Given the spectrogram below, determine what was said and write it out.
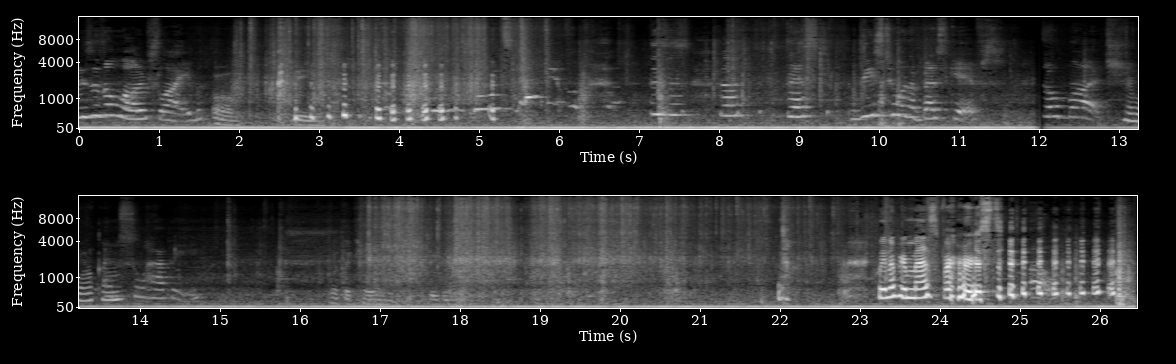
This is a lot of slime. Oh. geez. This is the best. These two are the best gifts. So much. You're welcome. I'm so happy. With the can. Clean up your mess first. Oh.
